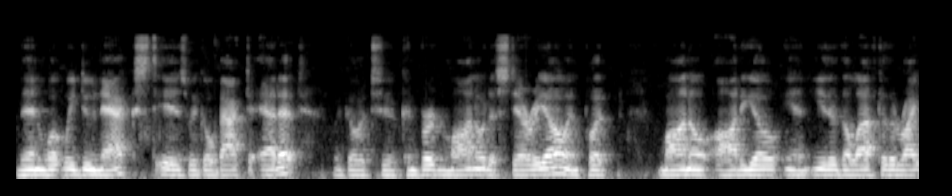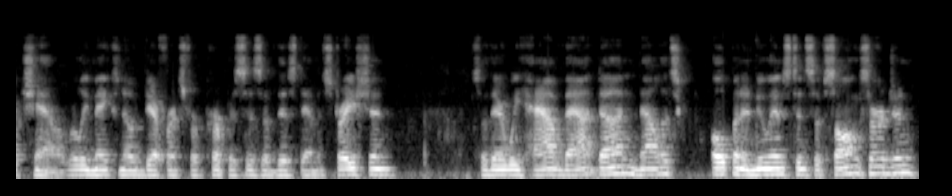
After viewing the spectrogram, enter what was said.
Then what we do next is we go back to Edit. We go to Convert Mono to Stereo and put mono audio in either the left or the right channel. It really makes no difference for purposes of this demonstration. So there we have that done. Now let's open a new instance of Song Surgeon.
